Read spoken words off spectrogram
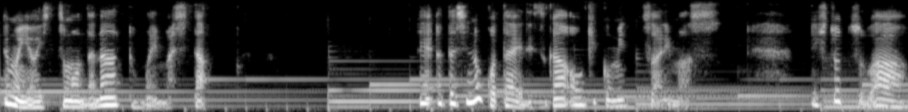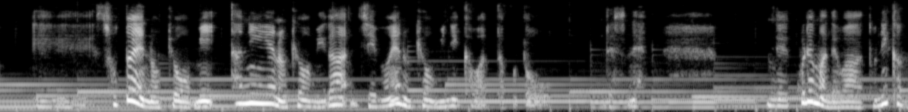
とても良い質問だなと思いました。で私の答えですが大きく3つあります。で1つは、えー、外への興味他人への興味が自分への興味に変わったことですね。でこれまではとにかく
